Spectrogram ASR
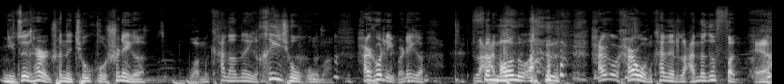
你最开始穿的秋裤是那个我们看到那个黑秋裤吗？还是说里边那个 蓝保暖，还是还是我们看那蓝的跟粉的呀？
